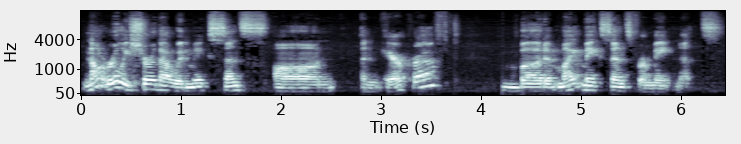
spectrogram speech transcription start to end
Not really sure that would make sense on an aircraft, but it might make sense for maintenance.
